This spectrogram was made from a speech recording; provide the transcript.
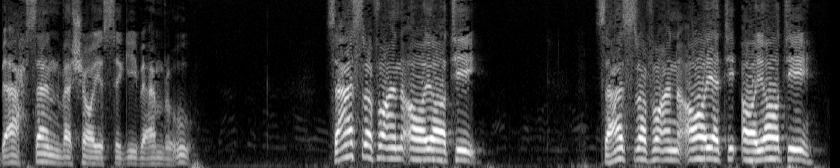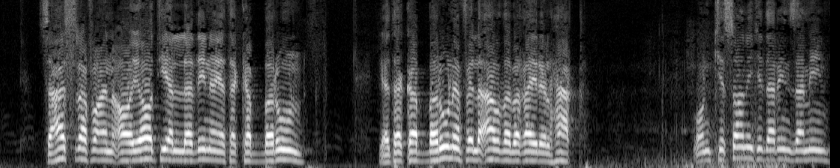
به احسن و شایستگی به امر او. سأصرف عن آیاتی سأصرف عن آیاتی آیاتی سأصرف عن آیاتی الذين يتكبرون يتكبرون في الارض بغیر الحق. اون کسانی که در این زمین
